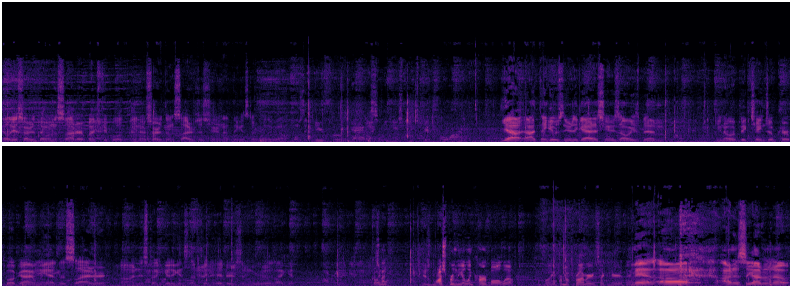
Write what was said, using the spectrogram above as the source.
Elliott started throwing a slider. A bunch of people, you know, started throwing sliders this year, and I think it's done really well. Was it new for Gaddis? I mean, he's, he's pitched for a while. Yeah, I think it was new to Gaddis. You know, he's always been, you know, a big changeup curveball guy, and we have the slider, uh, and it's done good against left-handed hitters, and we really like it. Is Washburn the only curveball left, like from a primary, secondary thing? Man, uh, honestly, I don't know.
